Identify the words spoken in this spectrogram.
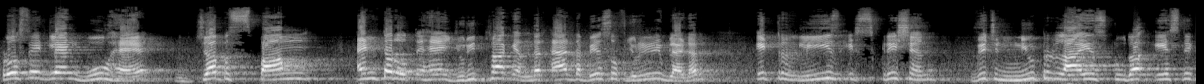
prostate gland वो है जब स्पाम एंटर होते हैं यूरिथ्रा के अंदर at the base of urinary bladder it release its secretion which neutralize to the acidic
